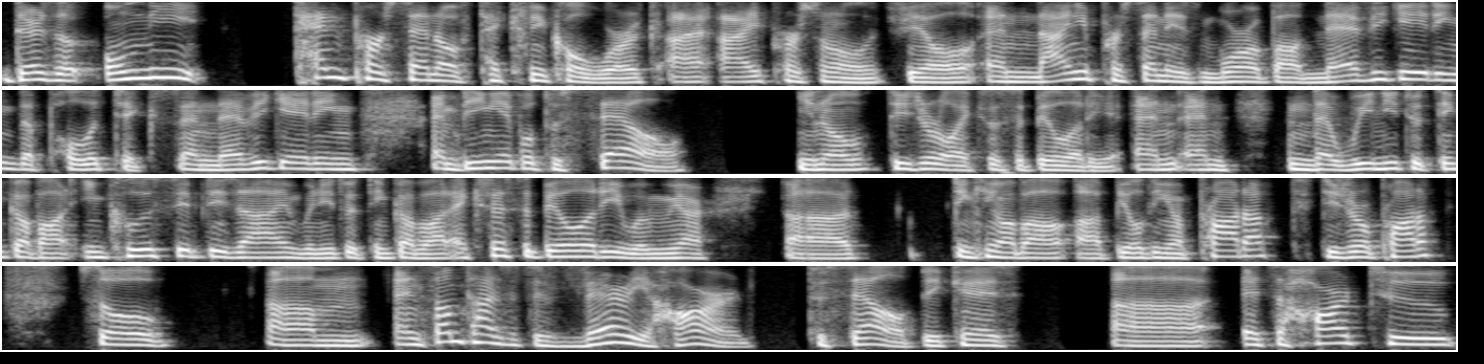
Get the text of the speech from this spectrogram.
there's a, only 10% of technical work, I, I personally feel, and 90% is more about navigating the politics and navigating and being able to sell, you know, digital accessibility and, and, and that we need to think about inclusive design. We need to think about accessibility when we are, uh, thinking about uh, building a product, digital product. So, um, and sometimes it's very hard to sell because, uh, it's hard to,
